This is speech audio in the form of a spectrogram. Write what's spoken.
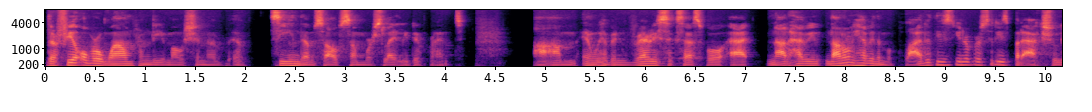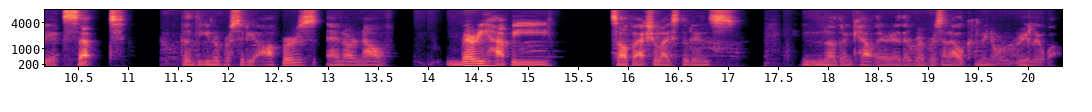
they feel overwhelmed from the emotion of, of seeing themselves somewhere slightly different. Um, and we have been very successful at not having not only having them apply to these universities, but actually accept that the university offers and are now very happy self-actualized students Northern Cal area that represent El Camino really well.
